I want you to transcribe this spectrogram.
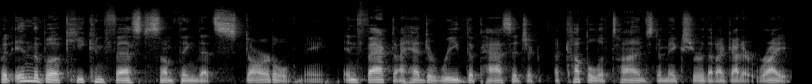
But in the book, he confessed something that startled me. In fact, I had to read the passage a, a couple of times to make sure that I got it right.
